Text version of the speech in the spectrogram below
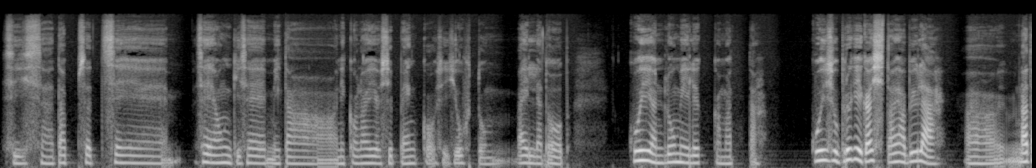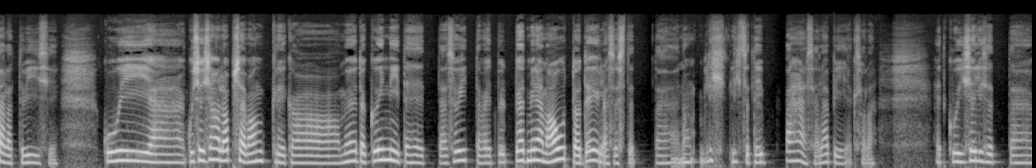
siis äh, täpselt see, see ongi see, mida Nikolai Ossipenko siis juhtum välja toob. kui on lumi lükkamata, kui su prügikast ajab üle nädalate viisi. kui äh,, kui sa ei saa lapsevankriga mööda kõnniteed sõita, vaid pead minema autoteele, sest et äh, noh, liht-, lihtsalt ei pääse läbi, eks ole. et kui sellised äh,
